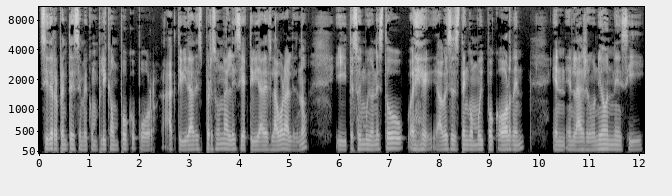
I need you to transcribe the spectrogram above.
si de repente se me complica un poco por actividades personales y actividades laborales, ¿no? Y te soy muy honesto, eh, a veces tengo muy poco orden en, en las reuniones y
